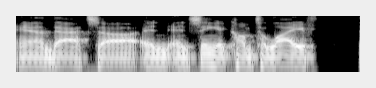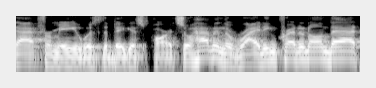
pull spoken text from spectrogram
and that uh, and and seeing it come to life that for me was the biggest part so having the writing credit on that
